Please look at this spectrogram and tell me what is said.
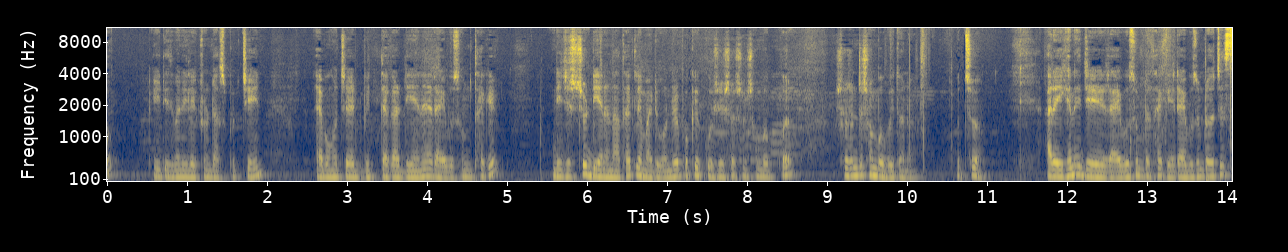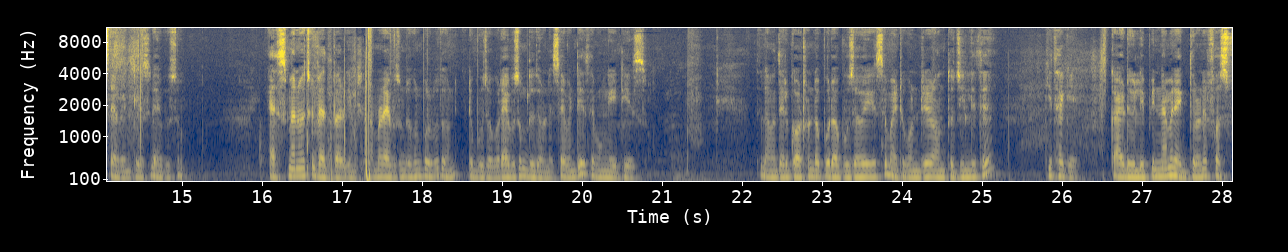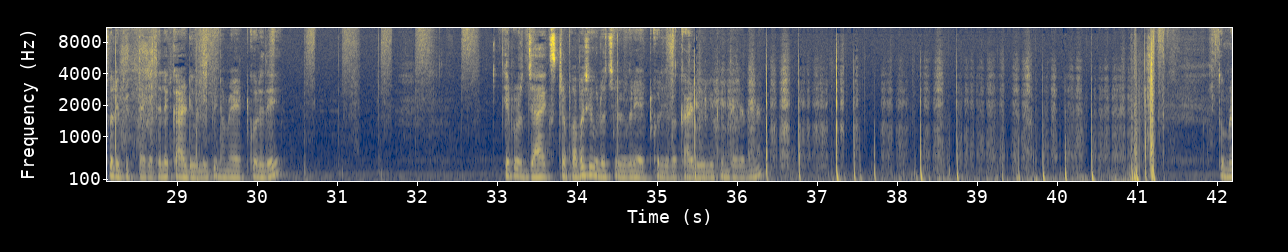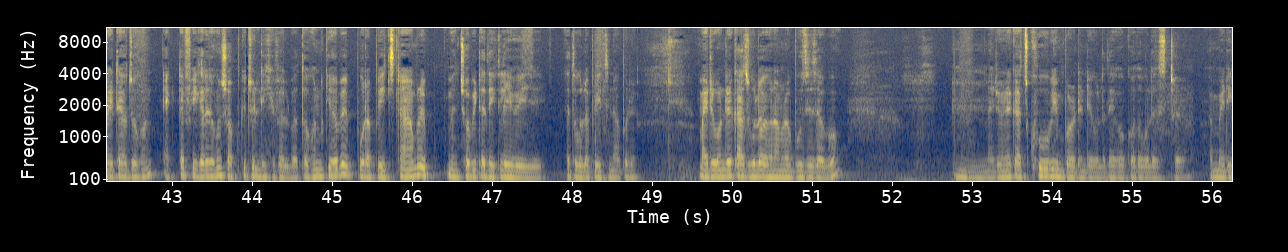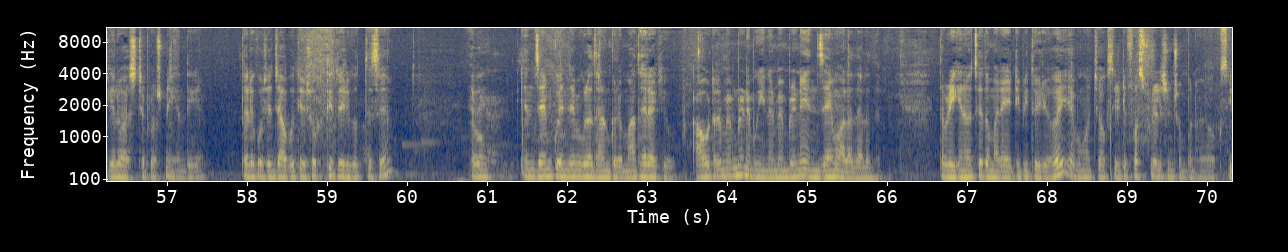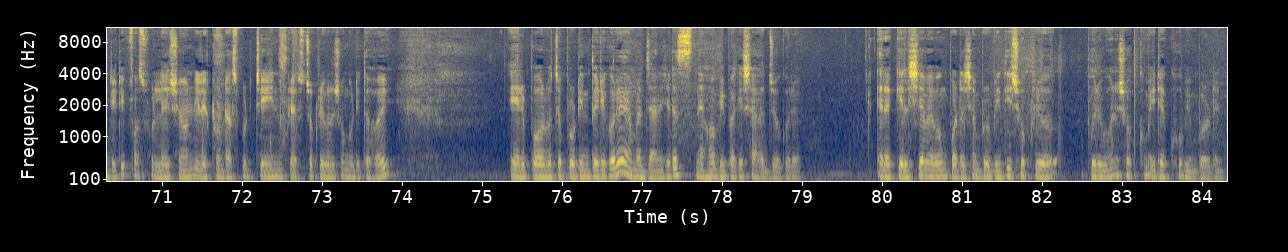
ইটিসি মানে ইলেকট্রন ট্রান্সপোর্ট চেইন এবং হচ্ছে বৃত্তাকার ডিএনএ রাইবোসোম থাকে। নিজস্ব ডিএনএ না থাকলে মাইটোকন্ড্রিয়ার পক্ষে কোষের শ্বসন সম্ভব শ্বসনটা সম্ভব হইতো না, বুঝছ? আর এইখানে যে রাইবোসোমটা থাকে রাইবোসোমটা হচ্ছে সেভেন্টি এস রাইবোসোম এস মানে হচ্ছে ভ্যাদবার্গ ইনশাল আমরা রাইবোসোম যখন পড়ব তখন এটা বুঝাবো। রাইবোসোম দুই ধরনের সেভেন্টি এস এবং এইটি এস তাহলে আমাদের গঠনটা পুরো বোঝা হয়ে গেছে মাইটোকন্ড্রিয়ার অন্তঃঝিল্লিতে কি থাকে? কার্ডিওলিপিন নামের এক ধরনের ফসফোলিপিড থাকে। তাহলে কার্ডিওলিপিন আমরা অ্যাড করে দেই। এরপর যা এক্সট্রা পাবা সেগুলো হচ্ছে এভাবে অ্যাড করে দেবে। কার্ডিওলিপিন থেকে, তাই না? তোমরা এটা যখন একটা ফিগারে যখন সব কিছু লিখে ফেলবা, তখন কি হবে? পুরো পেজটা না পড়ে মানে ছবিটা দেখলেই হয়ে যায়, এতগুলো পেজ না পড়ে। মাইটোকন্ড্রিয়ার কাজগুলো এখন আমরা বুঝে যাব। মাইটোকন্ড্রিয়ার কাজ খুব ইম্পর্টেন্ট এগুলো। দেখো কতগুলো স্টার মেডিকেলও আসছে প্রশ্ন এখান থেকে। তাহলে কোষের যাবতীয় শক্তি তৈরি করতেছে এবং এনজাইম কো এনজাইমগুলো ধারণ করে। মাথায় রাখিও আউটার মেমব্রেন এবং ইনার মেমব্রেনে এনজাইমও আলাদা আলাদা। তারপরে এখানে হচ্ছে তোমার এটিপি তৈরি হয় এবং হচ্ছে অক্সিডেটিভ ফসফোরিলেশন সম্পন্ন হয়। Oxidative phosphorylation electron transport chain Krebs চক্র এগুলো সংগঠিত হয়। এরপর হচ্ছে প্রোটিন তৈরি করে, আমরা জানি সেটা স্নেহ বিপাকে সাহায্য করে। এরা ক্যালসিয়াম এবং পটাশিয়াম প্রভৃতি সক্রিয় পরিবহনে সক্ষম, এটা খুব ইম্পর্টেন্ট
